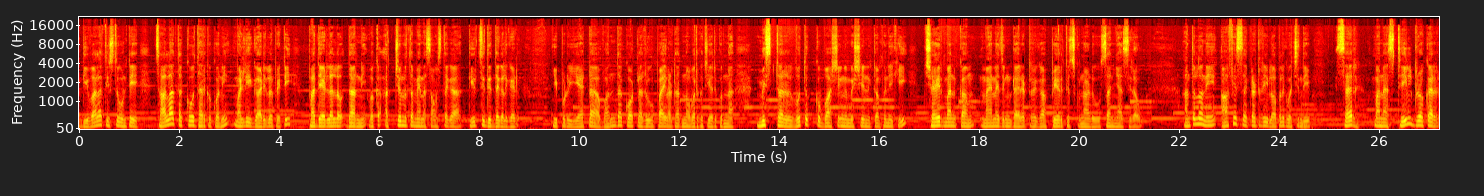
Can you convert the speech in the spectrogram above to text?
దివాలా తీస్తూ ఉంటే చాలా తక్కువ ధరకు కొని మళ్ళీ గాడిలో పెట్టి పదేళ్ళలో దాన్ని ఒక అత్యున్నతమైన సంస్థగా తీర్చిదిద్దగలిగాడు. ఇప్పుడు ఏటా వంద కోట్ల రూపాయల టర్నోవర్కు చేరుకున్న మిస్టర్ ఉతుక్ వాషింగ్ మిషన్ కంపెనీకి చైర్మన్ కమ్ మేనేజింగ్ డైరెక్టర్గా పేరు తెచ్చుకున్నాడు సన్యాసిరావు. అంతలోనే ఆఫీస్ సెక్రటరీ లోపలికి వచ్చింది. సార్ మన స్టీల్ బ్రోకర్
